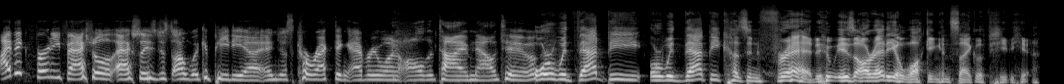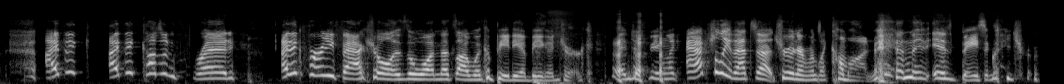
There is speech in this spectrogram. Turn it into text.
I think Ferdy Factual actually is just on Wikipedia and just correcting everyone all the time now too. Or would that be, or would that be cousin Fred, who is already a walking encyclopedia? I think I think cousin Fred. I think Ferdy Factual is the one that's on Wikipedia being a jerk and just being like, actually, that's not true. And everyone's like, come on, man. It is basically true.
